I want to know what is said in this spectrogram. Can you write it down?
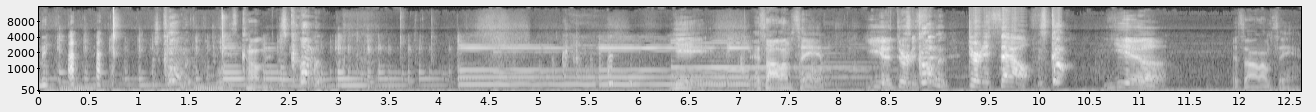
It's coming. It's coming. It's coming. Yeah, that's all I'm saying. Yeah, dirty, South. dirty South. It's coming. Yeah. That's all I'm saying.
